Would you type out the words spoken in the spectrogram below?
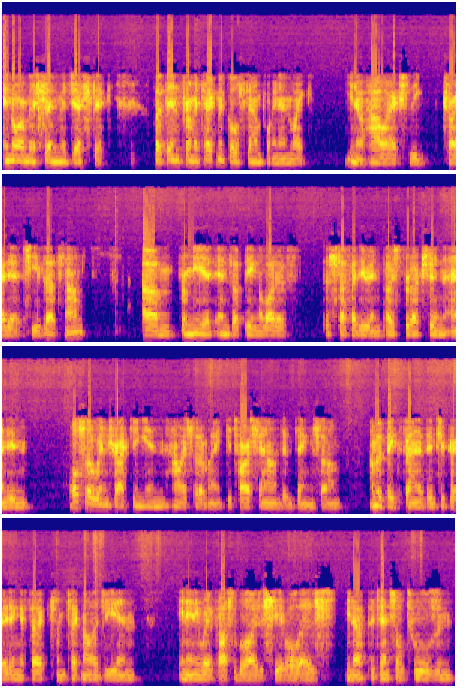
enormous and majestic. But then from a technical standpoint and like, you know, how I actually try to achieve that sound, um, for me, it ends up being a lot of the stuff I do in post production and in also when tracking in how I set up my guitar sound and things. Um, I'm a big fan of integrating effects and technology in in any way possible. I just see it all as you know, potential tools and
